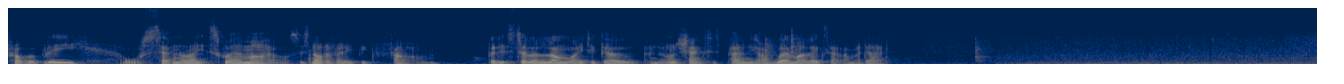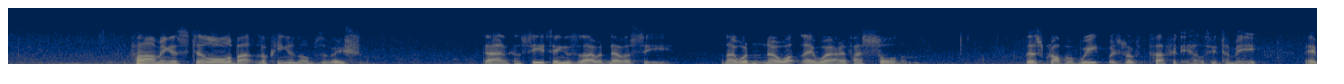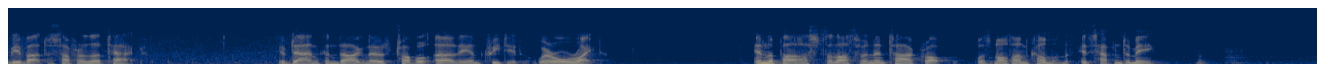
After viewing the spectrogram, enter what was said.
probably oh, seven or eight square miles. It's not a very big farm, but it's still a long way to go. And on Shanks's pony, I'd wear my legs out like my dad. Farming is still all about looking and observation. Dan can see things that I would never see, and I wouldn't know what they were if I saw them. This crop of wheat, which looks perfectly healthy to me, may be about to suffer an attack. If Dan can diagnose trouble early and treat it, we're all right. In the past, the loss of an entire crop was not uncommon. It's happened to me.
